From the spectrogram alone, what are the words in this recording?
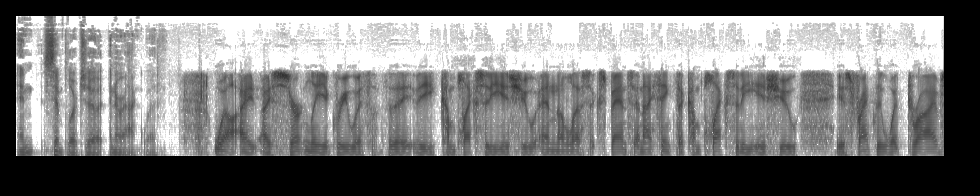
and simpler to interact with? Well, I, I certainly agree with the, the complexity issue and the less expense. And I think the complexity issue is frankly what drives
